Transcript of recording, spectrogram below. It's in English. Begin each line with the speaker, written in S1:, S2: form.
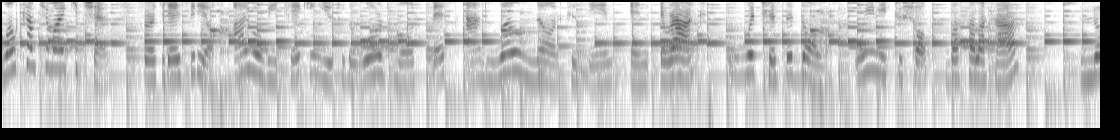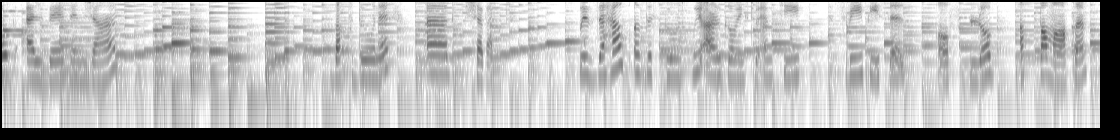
S1: Welcome to my kitchen. For today's video, I will be taking you to the world's most best and well-known cuisine in Iraq, which is the dolma. We need to shop basalatan, lub al-baythanjan, baqdounes, and shabat. With the help of the spoon, we are going to empty three pieces of lub al-Tomatim.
